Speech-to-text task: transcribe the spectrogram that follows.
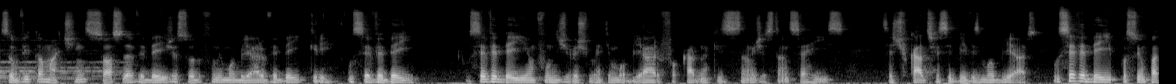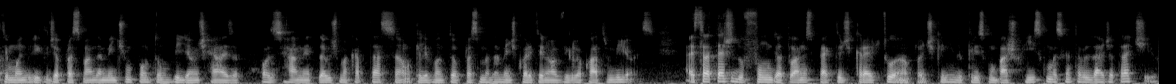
Sou Vitor Martins, sócio da VBI e gestor do fundo imobiliário VBI CRI, o CVBI. O CVBI é um fundo de investimento imobiliário focado na aquisição e gestão de CRIs, certificados recebíveis imobiliários. O CVBI possui um patrimônio líquido de aproximadamente 1,1 bilhão de reais após o encerramento da última captação, que levantou aproximadamente 49,4 milhões. A estratégia do fundo é atuar no espectro de crédito amplo, adquirindo CRIs com baixo risco, mas rentabilidade atrativa.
